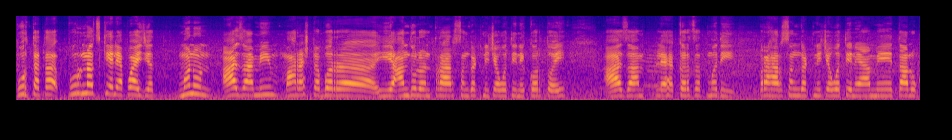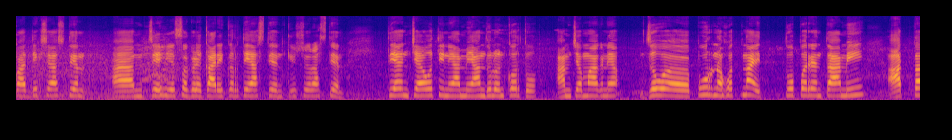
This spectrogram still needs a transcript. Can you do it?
पूर्तता पूर्णच केल्या पाहिजेत. म्हणून आज आम्ही महाराष्ट्रभर ही आंदोलन प्रहार संघटनेच्या वतीने करतोय. आज आपल्या कर्जतमध्ये प्रहार संघटनेच्या वतीने आम्ही तालुका अध्यक्ष असतील आमचे हे सगळे कार्यकर्ते असतील किशोर असतील त्यांच्या वतीने आम्ही आंदोलन करतो. आमच्या मागण्या जव पूर्ण होत नाहीत. तोपर्यंत आम्ही आत्ता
